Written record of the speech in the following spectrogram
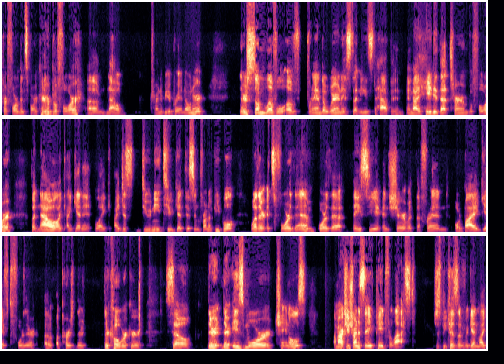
performance marketer before um, now trying to be a brand owner there's some level of brand awareness that needs to happen. And i hated that term before but now like i get it. Like i just do need to get this in front of people whether it's for them or that they see it and share it with a friend or buy a gift for their a, a person their their coworker. So there there is more channels. I'm actually trying to save paid for last just because of again my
